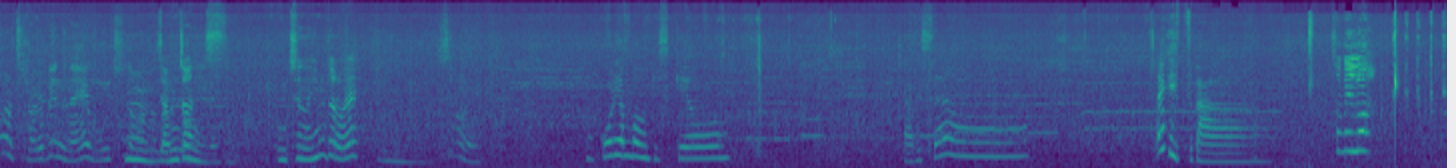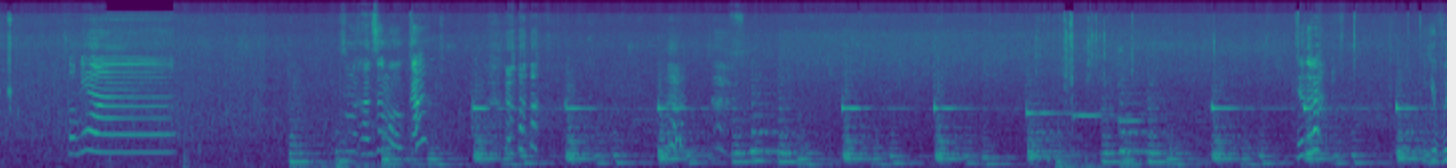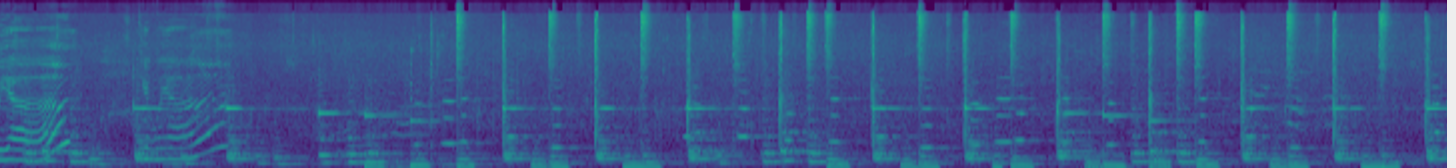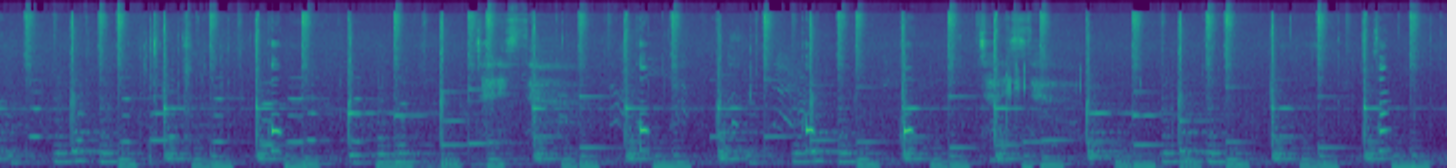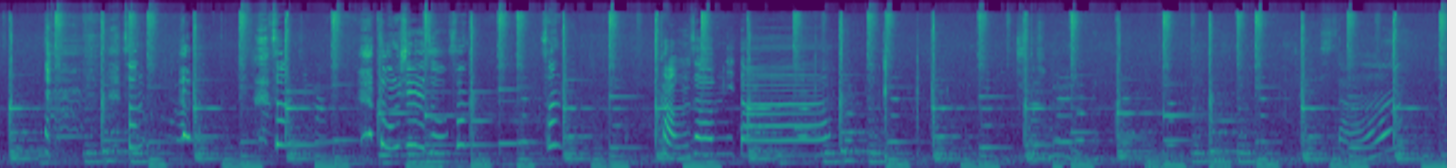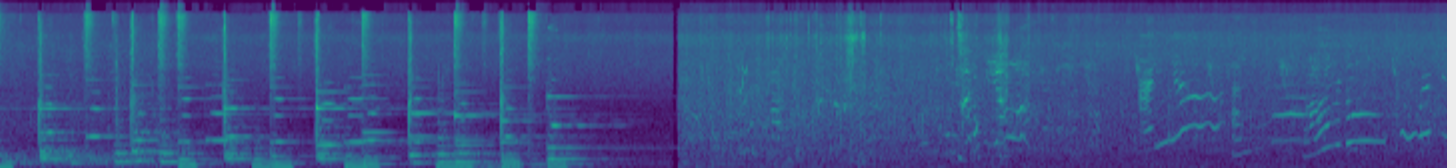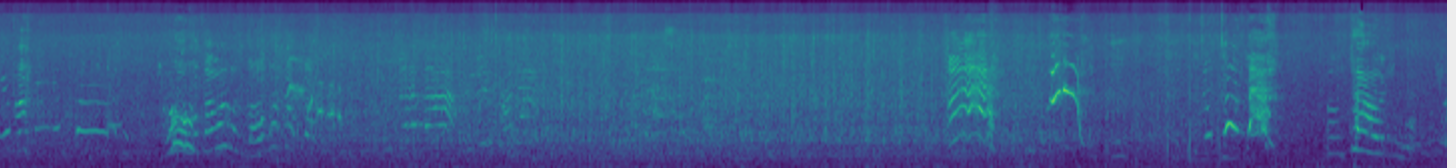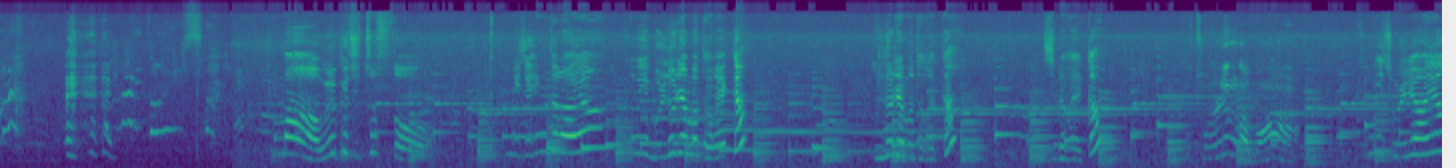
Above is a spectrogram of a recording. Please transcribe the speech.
멘탈 잘 뱉네. 뭉치는 응, 완전 얌전히 있어. 뭉치는 힘들어해? 안 돼. 싫어해. 꼬리 한 번 빗을게요. 잘했어요. 아이고, 이쁘다. 소미 일로 와. 이게 뭐야? 이게 뭐야? 엄마 왜 이렇게 지쳤어? 그럼 이제 힘들어요? 그럼 이 물놀이 한 번 더 갈까? 물놀이 한 번 더 갈까? 집에 갈까? 졸린가 봐. 손이 졸려요?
